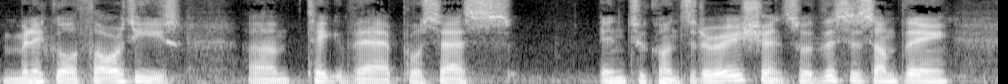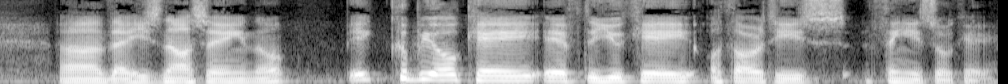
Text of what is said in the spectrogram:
medical authorities um, take their process into consideration. So this is something uh, that he's now saying, no, it could be okay if the UK authorities think it's okay.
